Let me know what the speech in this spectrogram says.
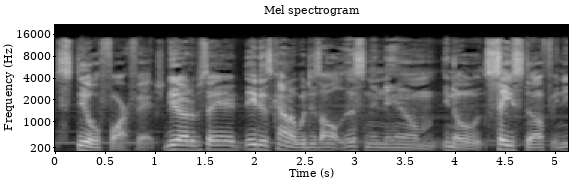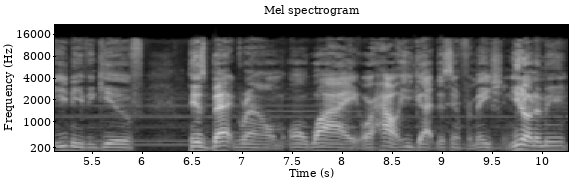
still far fetched. You know what I'm saying? They just kind of were just all listening to him, you know, say stuff, and he didn't even give his background on why or how he got this information. You know what I mean?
